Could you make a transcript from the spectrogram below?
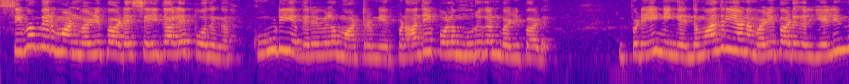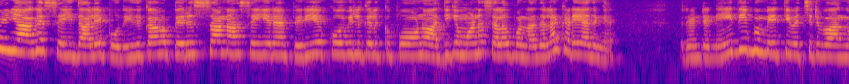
சிவபெருமான் வழிபாடை செய்தாலே போதுங்க. கூடிய விரைவில் மாற்றம் ஏற்படும். அதே போல் முருகன் வழிபாடு. இப்படி நீங்கள் இந்த மாதிரியான வழிபாடுகள் எளிமையாக செய்தாலே போதும். இதுக்காக பெருசாக நான் செய்கிறேன் பெரிய கோவில்களுக்கு போகணும். அதிகமான செலவு பண்ணணும். அதெல்லாம் கிடையாதுங்க. ரெண்டு நெய் தீபம் ஏற்றி வச்சுட்டு வாங்க.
